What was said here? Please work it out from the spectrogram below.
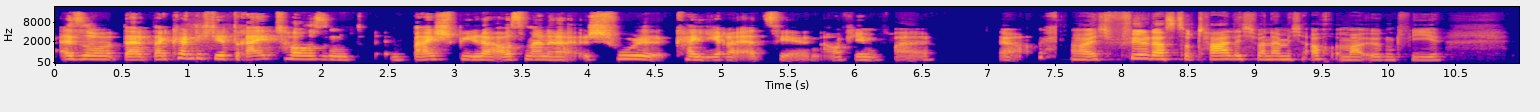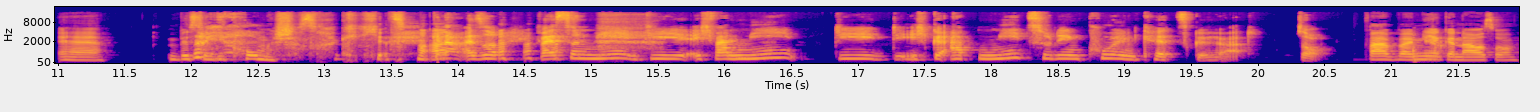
also da, da könnte ich dir 3000 Beispiele aus meiner Schulkarriere erzählen, auf jeden Fall. Ja. Aber ich fühle das total. Ich war nämlich auch immer irgendwie äh, ein bisschen die komische, sag ich jetzt mal. Genau, also weißt du, nie, die, ich war nie, die, die, ich habe nie zu den coolen Kids gehört. So. War bei mir ja. genauso.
